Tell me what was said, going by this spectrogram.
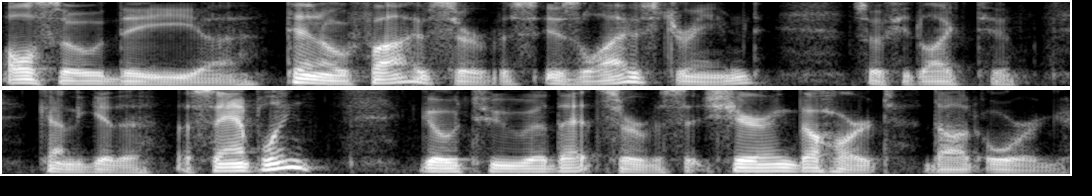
also, the uh, 1005 service is live streamed. So if you'd like to kind of get a, a sampling, go to uh, that service at sharingtheheart.org.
